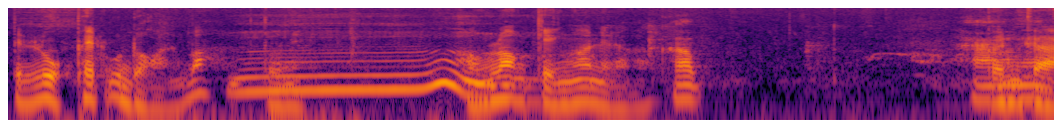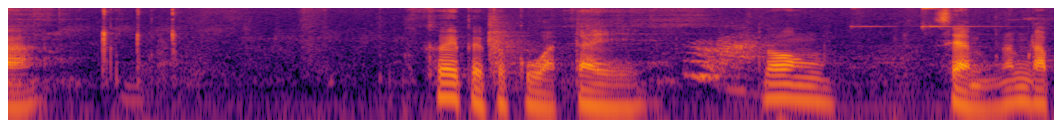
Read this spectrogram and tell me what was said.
เป็นลูกเพชรอุดรปะตัวนี้มของร่องเก่งเขานี่แหละครับครับหางเพิ่นก็งามเคยไปประกวดได้ร่องแสมลำดับ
